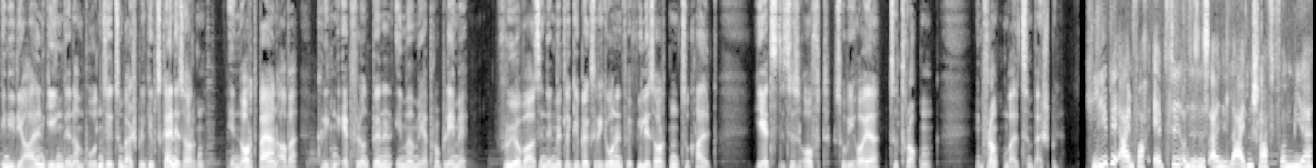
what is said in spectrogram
In idealen Gegenden am Bodensee zum Beispiel gibt es keine Sorgen. In Nordbayern aber kriegen Äpfel und Birnen immer mehr Probleme. Früher war es in den Mittelgebirgsregionen für viele Sorten zu kalt. Jetzt ist es oft, so wie heuer, zu trocken. Im Frankenwald zum Beispiel. Ich liebe einfach Äpfel und es ist eine Leidenschaft von mir.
